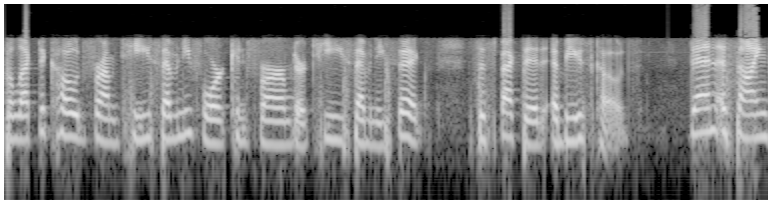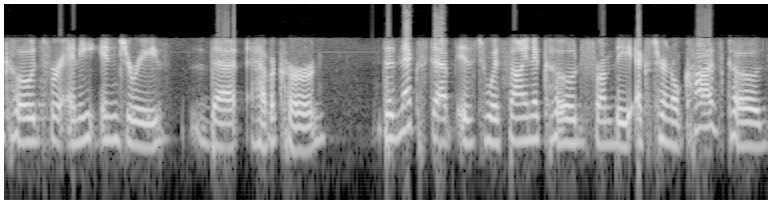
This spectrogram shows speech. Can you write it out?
select a code from T74 confirmed or T76 suspected abuse codes. Then assign codes for any injuries that have occurred. The next step is to assign a code from the external cause codes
